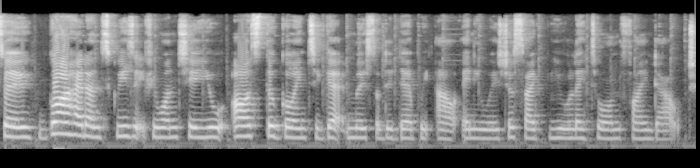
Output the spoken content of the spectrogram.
so go ahead and squeeze it if you want to. You are still going to get most of the debris out anyways just like you will later on find out.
